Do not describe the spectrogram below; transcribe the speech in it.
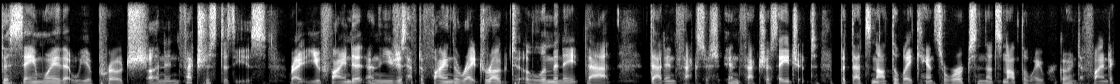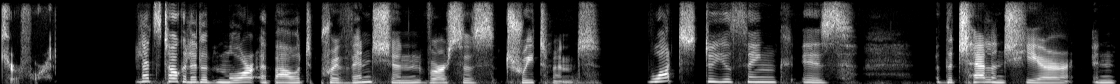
the same way that we approach an infectious disease, right? You find it and then you just have to find the right drug to eliminate that that infectious infectious agent. But that's not the way cancer works and that's not the way we're going to find a cure for it. Let's talk a little more about prevention versus treatment. What do you think is the challenge here in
